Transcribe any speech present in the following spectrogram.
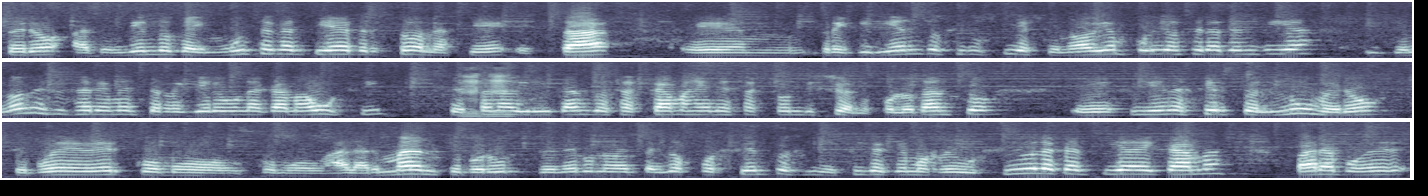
pero atendiendo que hay mucha cantidad de personas que está eh, requiriendo cirugías que no habían podido ser atendidas y que no necesariamente requieren una cama UCI, se están habilitando esas camas en esas condiciones. Por lo tanto, eh, si bien es cierto el número, se puede ver como, como alarmante por un, tener un 92%, significa que hemos reducido la cantidad de camas para poder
